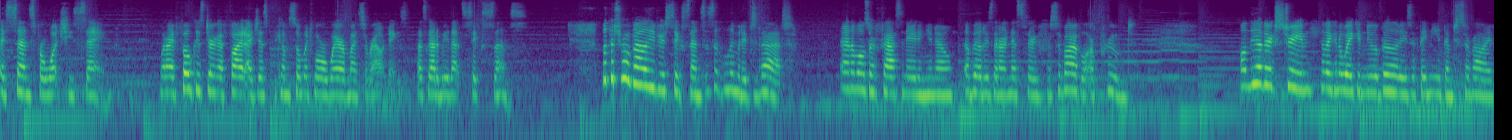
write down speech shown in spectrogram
a sense for what she's saying. When I focus during a fight, I just become so much more aware of my surroundings. That's gotta be that sixth sense. But the true value of your sixth sense isn't limited to that. Animals are fascinating, you know. Abilities that aren't necessary for survival are pruned. On the other extreme, they can awaken new abilities if they need them to survive.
